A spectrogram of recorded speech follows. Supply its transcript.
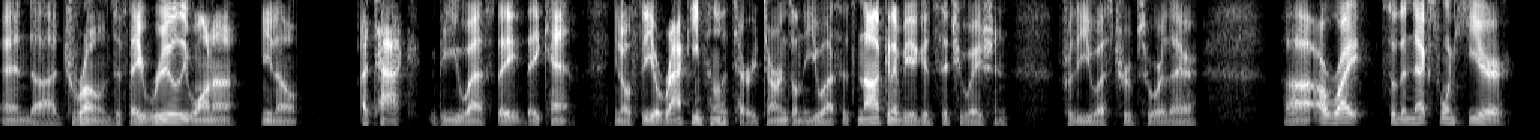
and uh, drones. If they really want to, you know, attack the U.S., they they can you know, if the Iraqi military turns on the U.S., it's not going to be a good situation for the U.S. troops who are there. Uh, all right. So the next one here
